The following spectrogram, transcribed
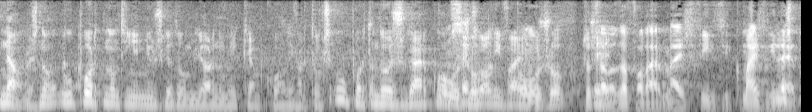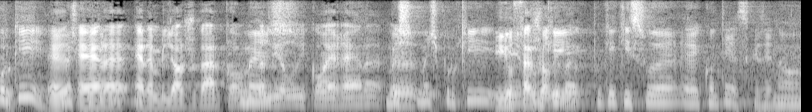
Não, mas não, o Porto não tinha nenhum jogador melhor no meio campo com o Oliver Torres. O Porto andou a jogar com, com o, o Sérgio jogo, Oliveira. Com o jogo que tu estavas a falar, mais físico, mais direto. Mas porquê? Mas porquê? Era, era melhor jogar com mas, Danilo e com Herrera. Mas, mas porquê? E o Sérgio porquê, Oliveira. Porquê que isso acontece? Quer dizer, não,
